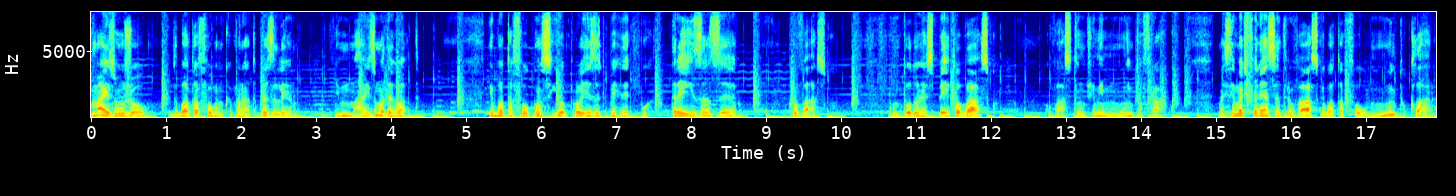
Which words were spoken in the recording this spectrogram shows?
Mais um jogo do Botafogo no Campeonato Brasileiro e mais uma derrota. E o Botafogo conseguiu a proeza de perder por 3 a 0 para o Vasco. Com todo respeito ao Vasco, o Vasco tem um time muito fraco. Mas tem uma diferença entre o Vasco e o Botafogo muito clara.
